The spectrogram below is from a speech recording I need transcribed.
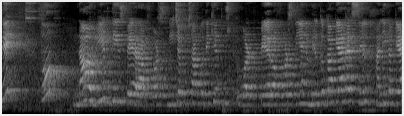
ठीक? तो now read these pair of words. नीचे कुछ आपको देखिए, कुछ वर्ड पेयर ऑफ़ वर्ड्स दिए हैं। मिल्क का क्या है? सिल्क हनी का क्या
